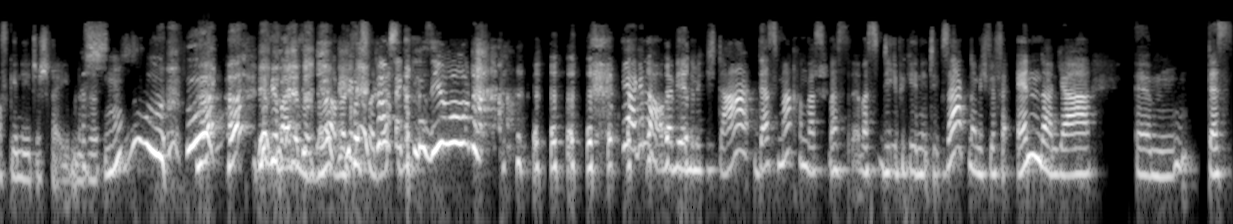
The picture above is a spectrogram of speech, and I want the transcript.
auf genetischer Ebene wirken. Uh, uh, ja, wir beide sind, ne? aber kurz vergessen. Ja, genau, weil wir nämlich da das machen, was, was, was die Epigenetik sagt, nämlich wir verändern ja ähm, das,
